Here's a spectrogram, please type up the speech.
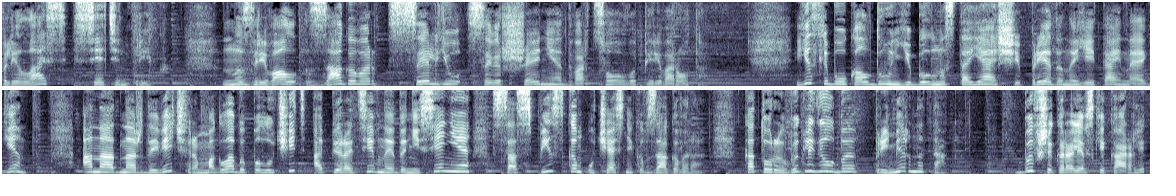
плелась сеть интриг. Назревал заговор с целью совершения дворцового переворота. Если бы у колдуньи был настоящий, преданный ей тайный агент, она однажды вечером могла бы получить оперативное донесение со списком участников заговора, который выглядел бы примерно так. Бывший королевский карлик,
